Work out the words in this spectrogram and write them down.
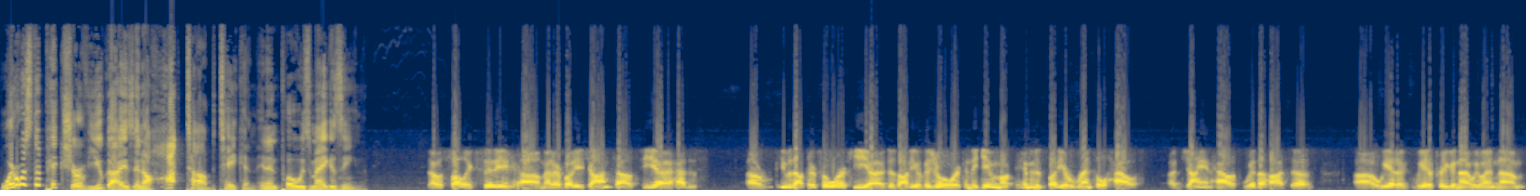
Where was the picture of you guys in a hot tub taken in Impose magazine? That was Salt Lake City um, at our buddy John's house. He uh, had this. Uh, he was out there for work. He uh, does audio visual work, and they gave him a, him and his buddy a rental house, a giant house with a hot tub. Uh, we had a we had a pretty good night. We went and um,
